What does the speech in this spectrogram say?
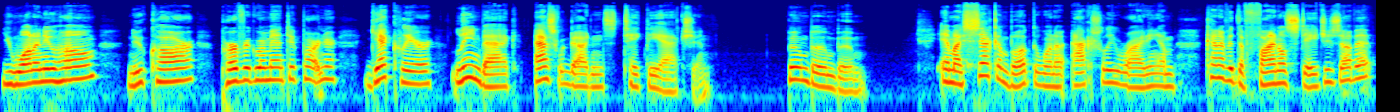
You want a new home, new car, perfect romantic partner? Get clear, lean back, ask for guidance, take the action. Boom, boom, boom. In my second book, the one I'm actually writing, I'm kind of at the final stages of it.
